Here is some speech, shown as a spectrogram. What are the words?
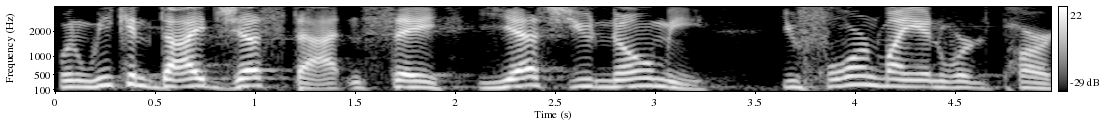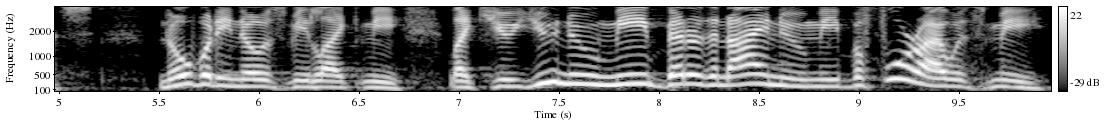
When we can digest that and say, Yes, you know me, you formed my inward parts. Nobody knows me like me, like you. You knew me better than I knew me before I was me.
